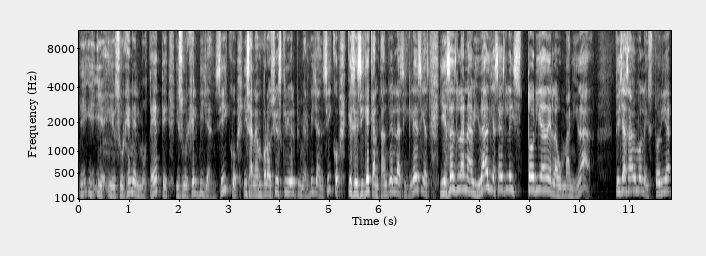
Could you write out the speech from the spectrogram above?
y, surge en el motete y surge el villancico y San Ambrosio escribe el primer villancico que se sigue cantando en las iglesias y esa es la Navidad y esa es la historia de la humanidad. Entonces ya sabemos la historia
